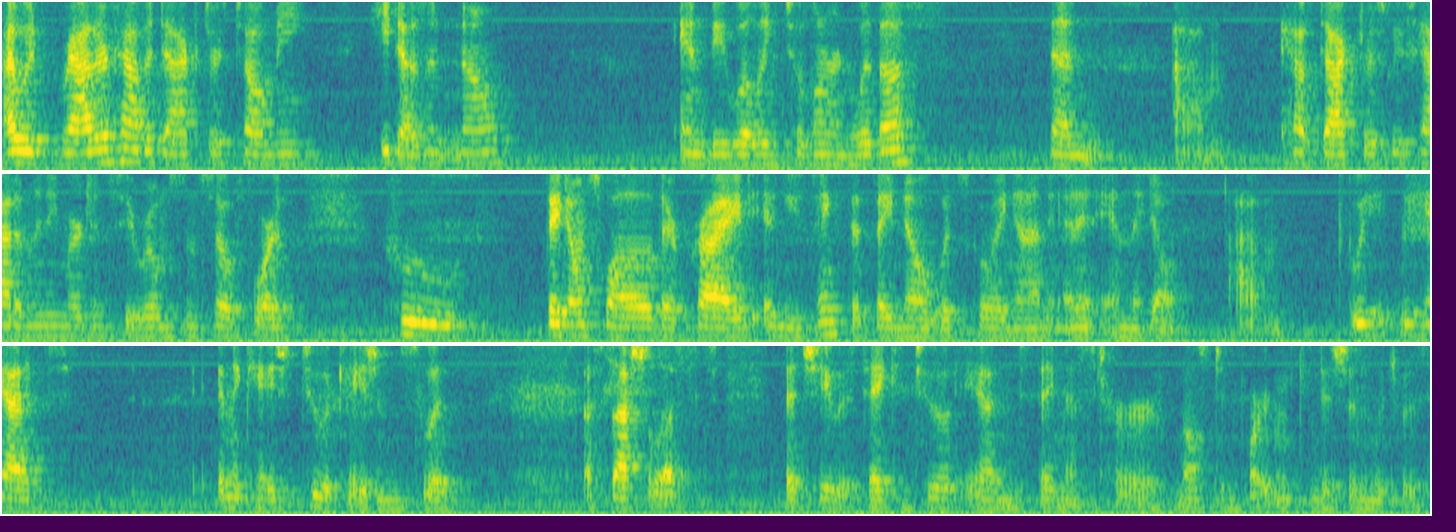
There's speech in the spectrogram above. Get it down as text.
I would rather have a doctor tell me he doesn't know and be willing to learn with us than um, have doctors, we've had them in emergency rooms and so forth, who they don't swallow their pride and you think that they know what's going on and, and they don't. Um, we, we had an occasion, two occasions with a specialist that she was taken to and they missed her most important condition, which was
